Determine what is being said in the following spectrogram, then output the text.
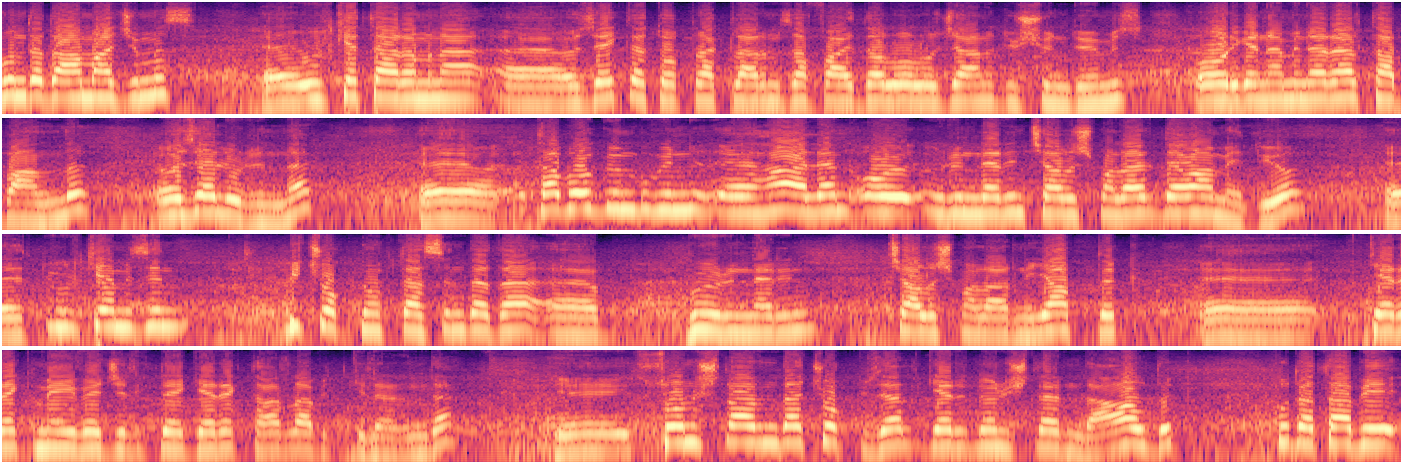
Bunda da amacımız e, ülke tarımına e, özellikle topraklarımıza faydalı olacağını düşündüğümüz organomineral tabanlı özel ürünler. E, tabii o gün bugün e, halen o ürünlerin çalışmaları devam ediyor. E, ülkemizin birçok noktasında da e, bu ürünlerin çalışmalarını yaptık. Gerek meyvecilikte gerek tarla bitkilerinde. Sonuçlarında çok güzel geri dönüşlerini de aldık. Bu da tabii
